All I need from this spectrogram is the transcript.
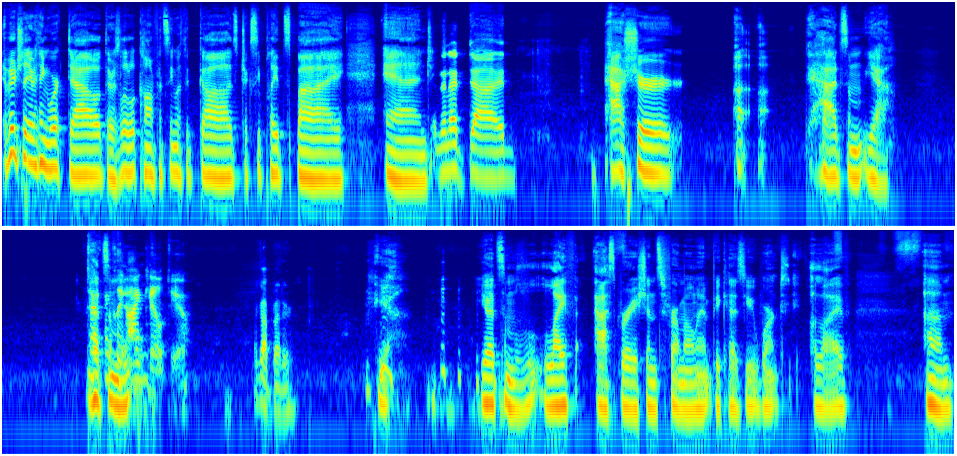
eventually everything worked out. There was a little conferencing with the gods. Trixie played spy, and And then I died. Asher uh, uh, had some yeah. Had some Technically, I killed you. I got better. yeah. You had some life aspirations for a moment because you weren't alive. Um,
